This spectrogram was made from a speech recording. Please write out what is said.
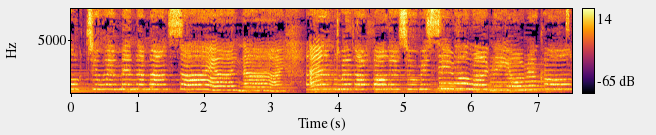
spoke to him in the Mount Sinai, and with our fathers who received the lively oracle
